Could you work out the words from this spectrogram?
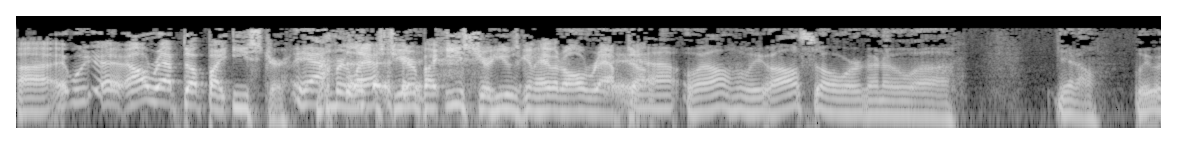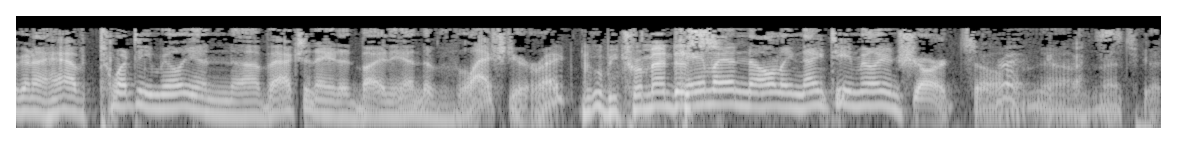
Uh, we- uh, all wrapped up by Easter. Yeah. Remember last year by Easter he was going to have it all wrapped up. Yeah. Well, we also were going to, uh, you know, we were going to have 20 million uh, vaccinated by the end of last year, right? It would be tremendous. Came in only 19 million short, so yeah, that's good.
